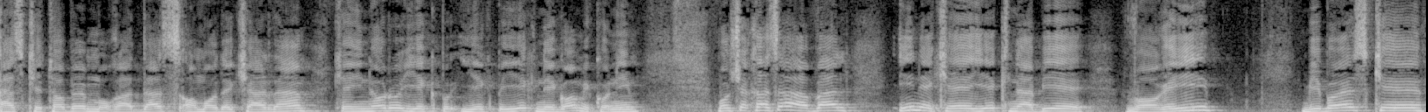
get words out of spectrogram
از کتاب مقدس آماده کردم که اینها رو یک, یک به یک نگاه می‌کنیم. مشخصه اول اینه که یک نبی واقعی میبایست که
